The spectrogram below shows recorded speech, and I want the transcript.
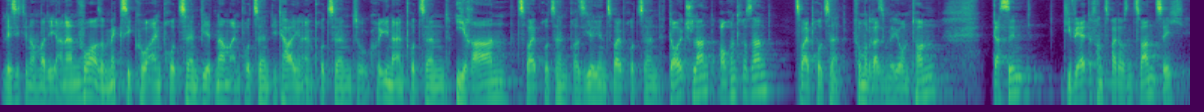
lese ich dir nochmal die anderen vor. Also Mexiko 1%, Vietnam 1%, Italien 1%, Ukraine 1%, Iran 2%, Brasilien 2%, Deutschland, auch interessant, 2%, 35 Millionen Tonnen. Das sind die Werte von 2020.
